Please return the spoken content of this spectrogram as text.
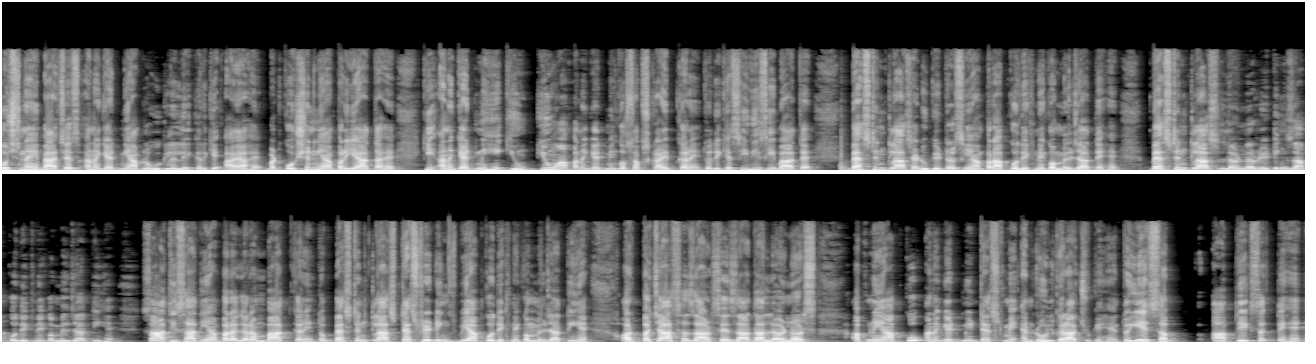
कुछ नए बैचेस अन अकेडमी आप लोगों के लिए लेकर के आया है बट क्वेश्चन यहाँ पर यह आता है कि अन अकेडमी ही क्यों? क्यों आप अन अकेडमी को सब्सक्राइब करें? तो देखिए, सीधी सी बात है बेस्ट इन क्लास एडुकेटर्स यहाँ पर आपको देखने को मिल जाते हैं। Best in class learner ratings आपको देखने को मिल जाती हैं। साथ ही साथ यहाँ पर अगर हम बात करें तो best in class test ratings भी आपको देखने को मिल जाती हैं। और पचास हज़ार से ज़्यादा लर्नर्स अपने आप को अन अकेडमी टेस्ट में एनरोल करा चुके हैं। तो ये सब आप देख सकते हैं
